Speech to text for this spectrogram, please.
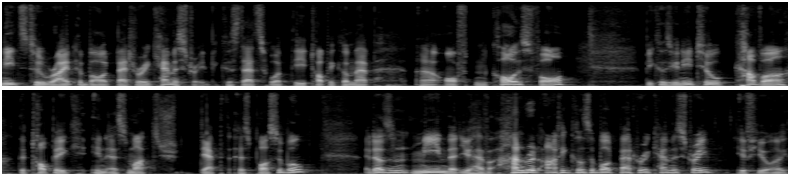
needs to write about battery chemistry because that's what the topical map uh, often calls for because you need to cover the topic in as much depth as possible. It doesn't mean that you have 100 articles about battery chemistry if you're an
